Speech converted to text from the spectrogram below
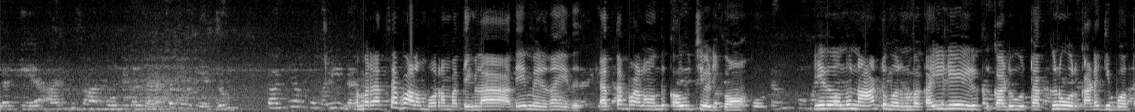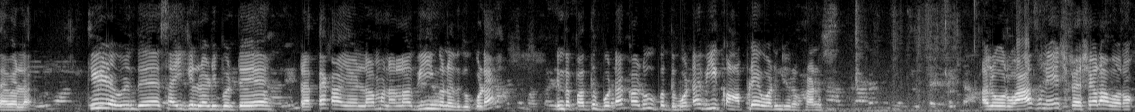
போட்டிகள் நடத்தப்படும் என்றும் நம்ம ரத்த பாலம் போடுறோம் பார்த்தீங்களா அதேமாரி தான் இது. ரத்த பாலம் வந்து கவுச்சி அடிக்கும். இது வந்து நாட்டு மருந்து. நம்ம கையிலேயே இருக்குது கடுகு. டக்குன்னு ஒரு கடைக்கு போக தேவையில்ல. கீழே விழுந்து சைக்கிள் அடிபட்டு ரத்த காயம் இல்லாமல் நல்லா வீங்கினதுக்கு கூட இந்த பத்து போட்டால் கடுகு பத்து போட்டால் வீக்கம் அப்படியே உடஞ்சிரும் ஃப்ரெண்ட்ஸ் அதில் ஒரு வாசனையே ஸ்பெஷலாக வரும்.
